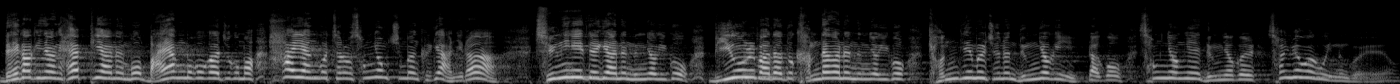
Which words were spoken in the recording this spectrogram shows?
내가 그냥 해피하는 뭐 마약 먹어가지고 뭐 하이한 것처럼 성령 충만 그게 아니라 증인이 되게 하는 능력이고 미움을 받아도 감당하는 능력이고 견딤을 주는 능력이라고 성령의 능력을 설명하고 있는 거예요.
